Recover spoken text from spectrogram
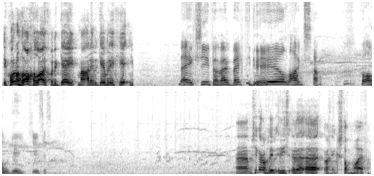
Ik hoor nog wel geluid van de game, maar alleen de game reageert niet. Nee, ik zie het, bij mij werkt hij nu heel langzaam. Oh jee, jezus. Eh, misschien kan nog eh, wacht, ik stop nog wel even.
